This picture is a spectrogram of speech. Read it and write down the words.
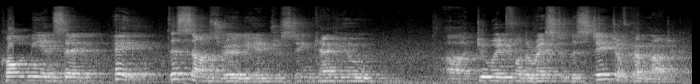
called me and said, hey, this sounds really interesting. Can you uh, do it for the rest of the state of Karnataka.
